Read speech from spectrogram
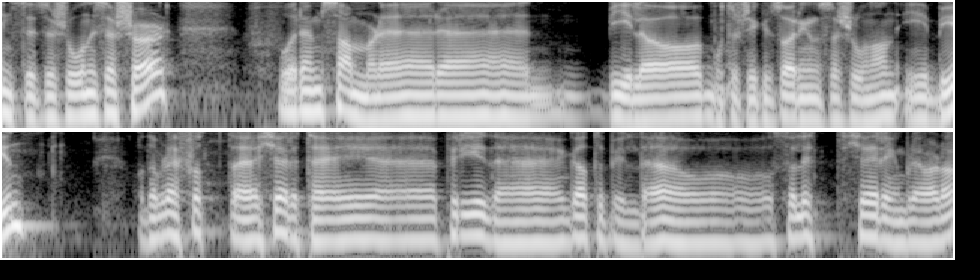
institusjon i seg sjøl, hvor de samler eh, bil- og motorsykkelsorganisasjonene i byen. Og det ble flotte kjøretøy, eh, pryde gatebildet, og også litt kjøring ble det da?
